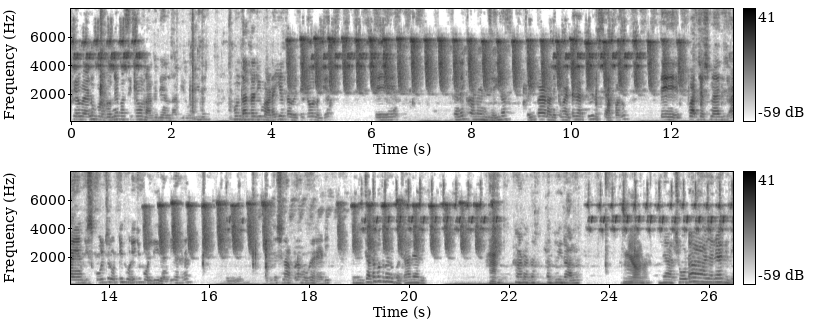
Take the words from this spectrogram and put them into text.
ਫਿਰ ਮੈਂ ਇਹਨੂੰ ਹੁਣ ਦੋਨੇ ਪਾਸੇ ਘਿਓ ਲਾ ਕੇ ਦੇਣ ਲੱਗੀ ਰੋਟੀ ਦੇ। ਹੁੰਦਾ ਤਾਂ ਜੀ ਮਾੜਾ ਹੀ ਹੈ ਤਵੇ ਤੇ ਘਿਓ ਲੱਗਿਆ। ਤੇ ਕਹਿੰਦੇ ਖਾਣਾ ਨਹੀਂ ਚਾਹੀਦਾ। ਕਈ ਭੈਣਾਂ ਨੇ ਕਮੈਂਟ ਕਰਕੇ ਵੀ ਦੱਸਿਆ ਆਪਾਂ ਨੂੰ। ਤੇ ਪਰ ਜਸ਼ਨਾ ਆਇਆਂ ਦੀ ਸਕੂਲ 'ਚ ਰੋਟੀ ਥੋੜੀ ਜਿਹੀ ਪੋਲੀ ਰਹਿੰਦੀ ਹੈ ਹਨਾ। ਤੇ ਜਸ਼ਨਾ ਆਪਣਾ ਹੋ ਗਿਆ ਰੈਡੀ ਤੇ ਜਦ ਪੁੱਤ ਮੈਨੂੰ ਗੰਡਾ ਲਿਆ ਦੇ। ਖਾਣਾ ਦਾ ਕੱਦੂ ਦੀ ਦਾਲ। ਆਉਣਾ। ਲਿਆ ਛੋਟਾ ਜਿਹਾ ਲਿਆ ਕੇ ਦੇ।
